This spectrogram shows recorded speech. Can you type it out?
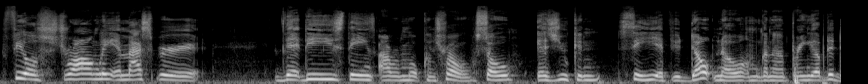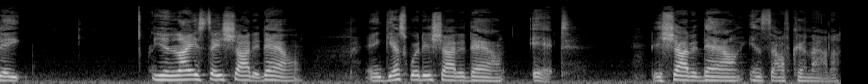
feel strongly in my spirit that these things are remote control. So, as you can see, if you don't know, I'm going to bring you up to date. The United States shot it down. And guess where they shot it down at? They shot it down in South Carolina.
